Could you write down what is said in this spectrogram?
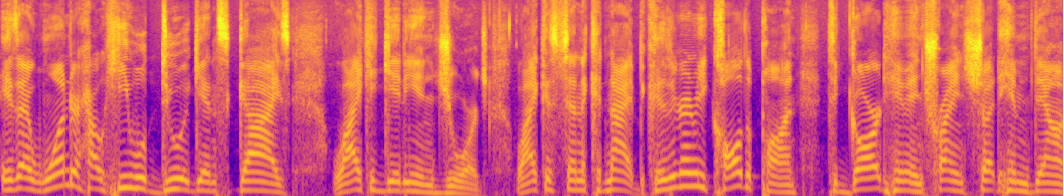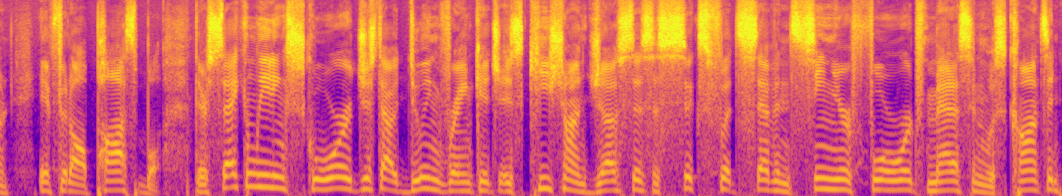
is I wonder how he will do against guys like a Gideon George, like a Seneca Knight, because they're going to be called upon to guard him and try and shut him down if at all possible. Their second leading scorer, just outdoing Vrankic, is Keshawn Justice, a six foot seven senior forward from Madison, Wisconsin.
